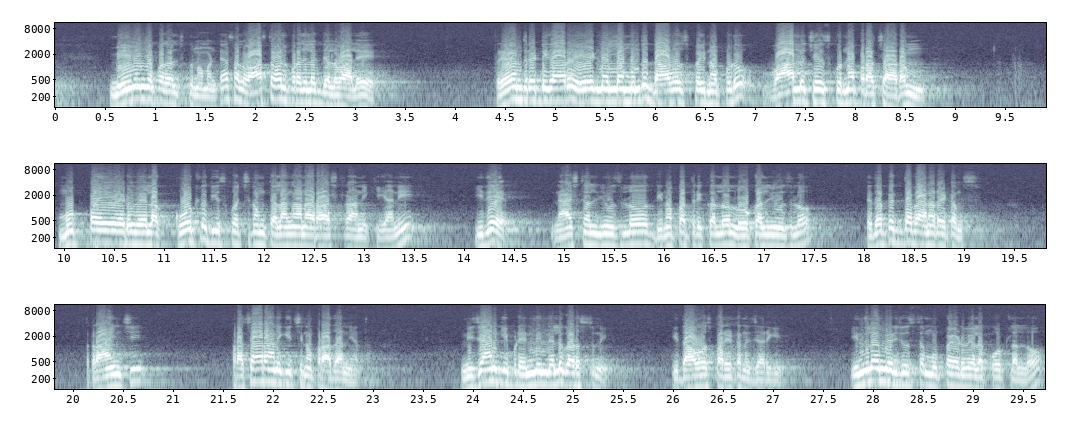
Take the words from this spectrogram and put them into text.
మేమేం చెప్పదలుచుకున్నామంటే అసలు వాస్తవాలు ప్రజలకు తెలవాలి. రేవంత్ రెడ్డి గారు ఏడు నెలల ముందు దావోస్ పోయినప్పుడు వాళ్ళు చేసుకున్న ప్రచారం. ముప్పై ఏడు వేల కోట్లు తీసుకొచ్చినాం తెలంగాణ రాష్ట్రానికి అని ఇదే నేషనల్ న్యూస్లో దినపత్రికల్లో లోకల్ న్యూస్లో పెద్ద పెద్ద బ్యానర్ ఐటమ్స్ రాయించి ప్రచారానికి ఇచ్చిన ప్రాధాన్యత. నిజానికి ఇప్పుడు ఎనిమిది నెలలు గడుస్తున్నాయి ఈ దావోస్ పర్యటన జరిగి. ఇందులో మీరు చూస్తే ముప్పై ఏడు వేల కోట్లలో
